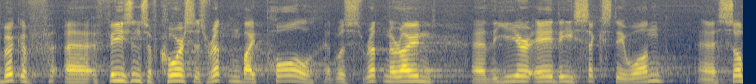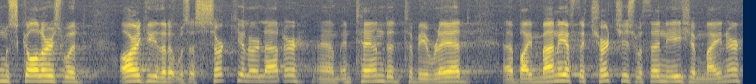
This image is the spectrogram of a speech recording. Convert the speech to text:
book of uh, Ephesians, of course, is written by Paul. It was written around uh, the year AD 61. Uh, some scholars would argue that it was a circular letter um, intended to be read uh, by many of the churches within Asia Minor.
